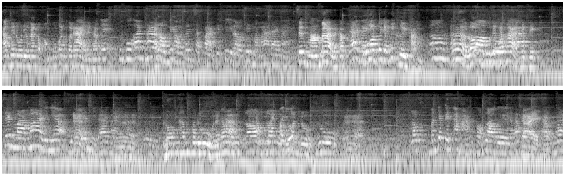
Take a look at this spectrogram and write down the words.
ทำเมนูเดียวกันกับของคุณอ้อนก็ได้นะครับ เอ๊ะคุณครูอ้อนถ้าเราไม่เอาเส้นสปาเกตตี้เราเส้นมาม่าได้ไหม เส้นมาม่าเลยครับได้ไหมคุณอ้อนก็ยังไม่เคยทเออำเออลองดูนะครับว่าเด็ก เส้นมาม่าอย่างเงี้ยบุญเส้นนี่ได้ไหมเออ เออ ๆ ลองทำมาดูนะครับค่ะลองทำลองให้ประคุณยุกอ้อนต์ดูดูเออเรา มันจะเป็นอาหารของเราเลยนะครับใช่ครับหมายถึงว่า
